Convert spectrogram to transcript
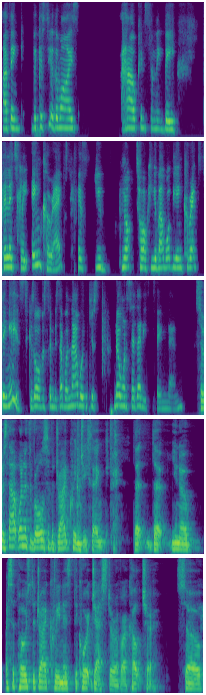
I think because otherwise how can something be politically incorrect if you not talking about what the incorrect thing is? Because all of a sudden it's like well now we're just no one says anything then. So is that one of the roles of a drag queen do you think? That that you know I suppose the drag queen is the court jester of our culture. So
